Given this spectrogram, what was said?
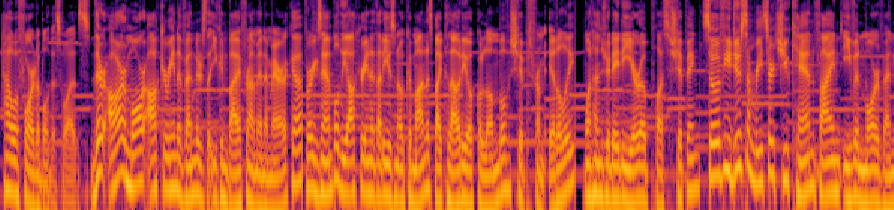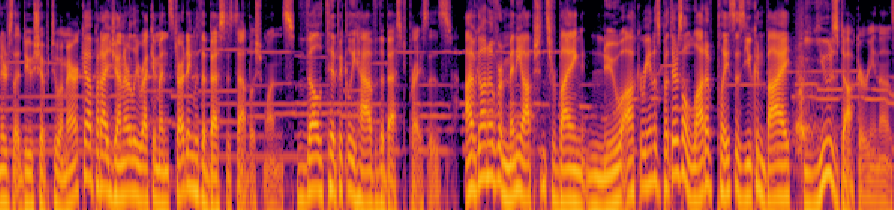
how affordable this was. There are more ocarina vendors that you can buy from in America. For example, the ocarina that I use in Okemon is by Claudio Colombo, shipped from Italy, 180 euro plus shipping. So if you do some research, you can find even more vendors that do ship to America, but I generally recommend starting with the best established ones. They'll typically have the best prices. I've gone over many options for buying new ocarinas, but there's a lot of places you can buy used ocarinas.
